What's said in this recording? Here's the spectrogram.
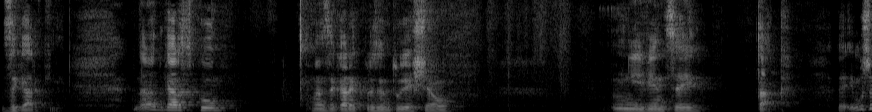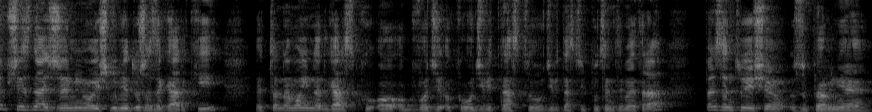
zegarki. Na nadgarstku ten zegarek prezentuje się mniej więcej tak. I muszę przyznać, że mimo iż lubię duże zegarki, to na moim nadgarstku o obwodzie około 19-19,5 cm prezentuje się zupełnie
